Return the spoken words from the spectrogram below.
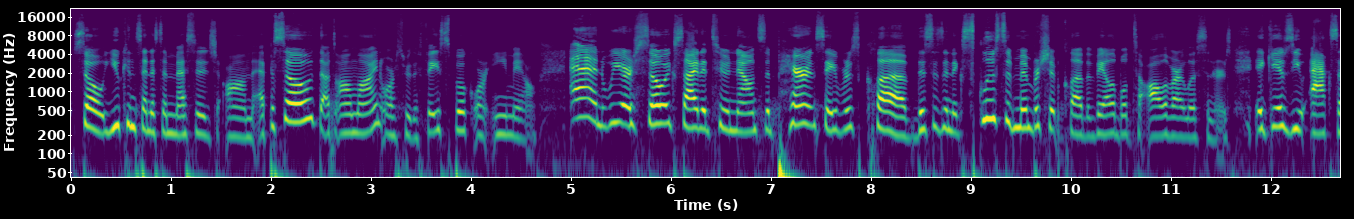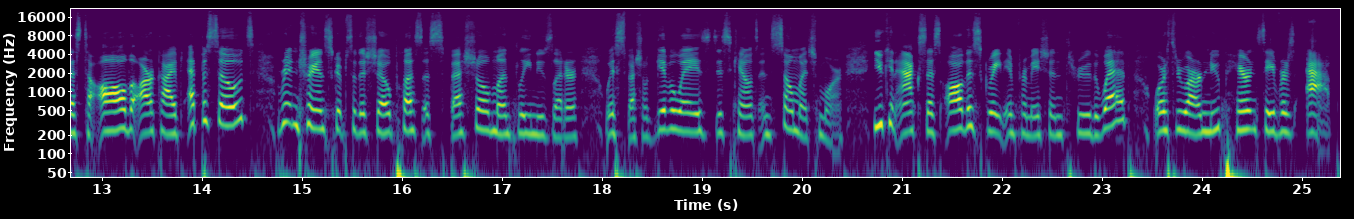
So you can send us us a message on the episode that's online or through the Facebook or email. And we are so excited to announce the Parent Savers Club. This is an exclusive membership club available to all of our listeners. It gives you access to all the archived episodes, written transcripts of the show, plus a special monthly newsletter with special giveaways, discounts, and so much more. You can access all this great information through the web or through our new Parent Savers app.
